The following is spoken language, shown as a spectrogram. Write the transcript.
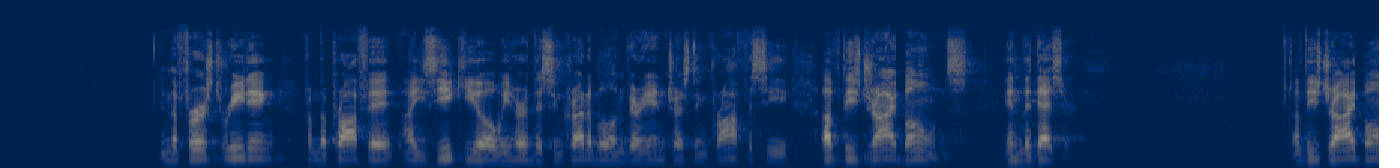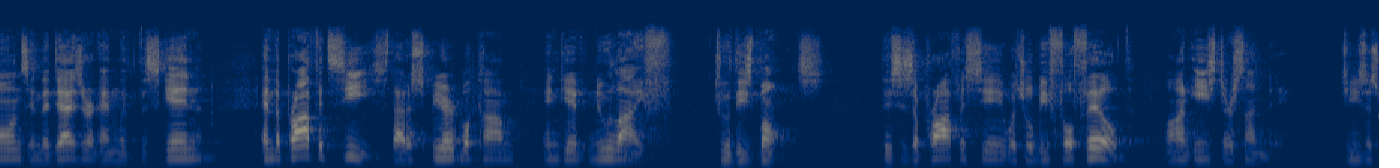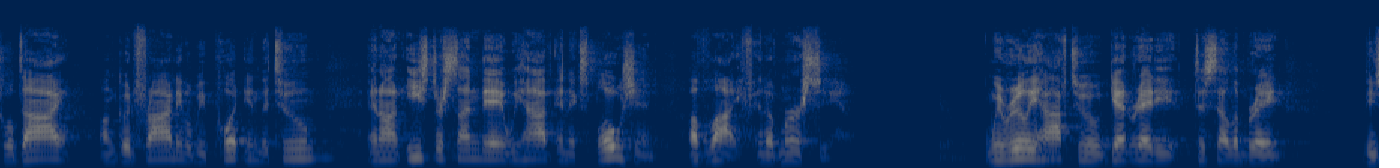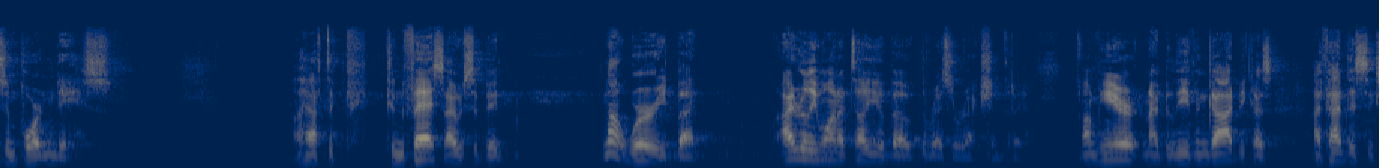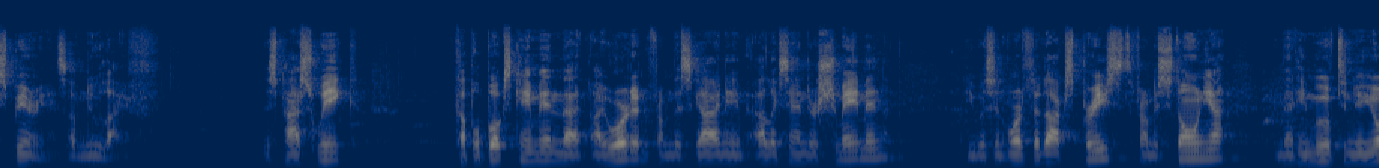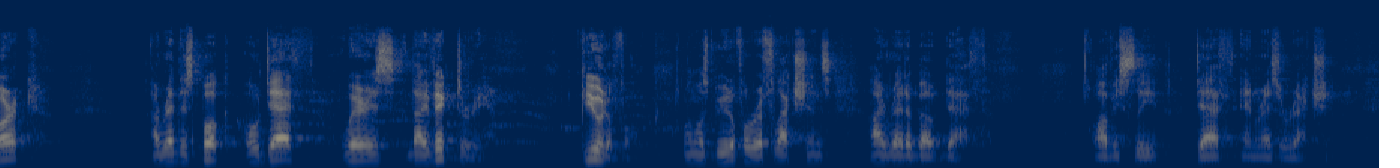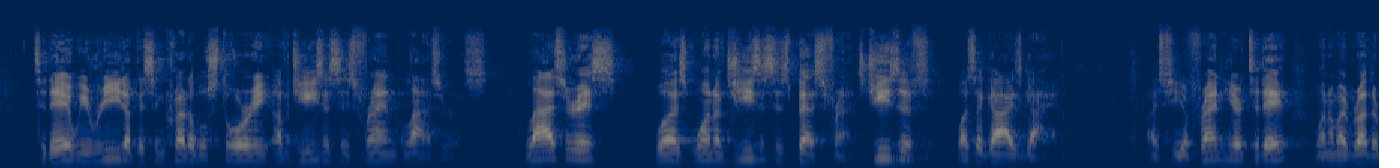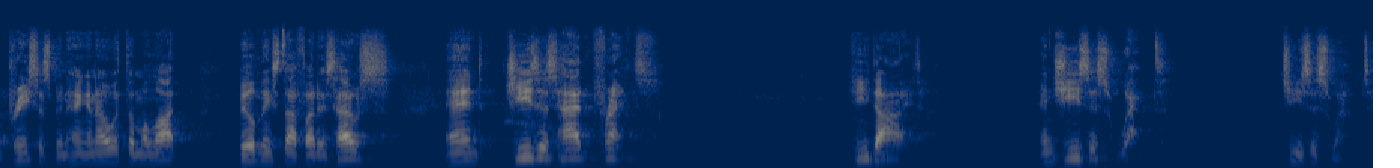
In the first reading, from the prophet Ezekiel, we heard this incredible and very interesting prophecy of these dry bones in the desert. Of these dry bones in the desert and with the skin. And the prophet sees that a spirit will come and give new life to these bones. This is a prophecy which will be fulfilled on Easter Sunday. Jesus will die on Good Friday, will be put in the tomb and on Easter Sunday, we have an explosion of life and of mercy. We really have to get ready to celebrate these important days. I have to c- confess, I was a bit, not worried, but I really want to tell you about the resurrection today. I'm here and I believe in God because I've had this experience of new life. This past week, a couple books came in that I ordered from this guy named Alexander Schmemann. He was an Orthodox priest from Estonia, and then he moved to New York. I read this book, O Death, Where is Thy Victory? Beautiful. One of the most beautiful reflections I read about death. Obviously, death and resurrection. Today we read of this incredible story of Jesus' friend Lazarus. Lazarus was one of Jesus' best friends. Jesus was a guy's guy. I see a friend here today. One of my brother priests has been hanging out with them a lot, building stuff at his house. And Jesus had friends. He died. And Jesus wept. Jesus wept.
